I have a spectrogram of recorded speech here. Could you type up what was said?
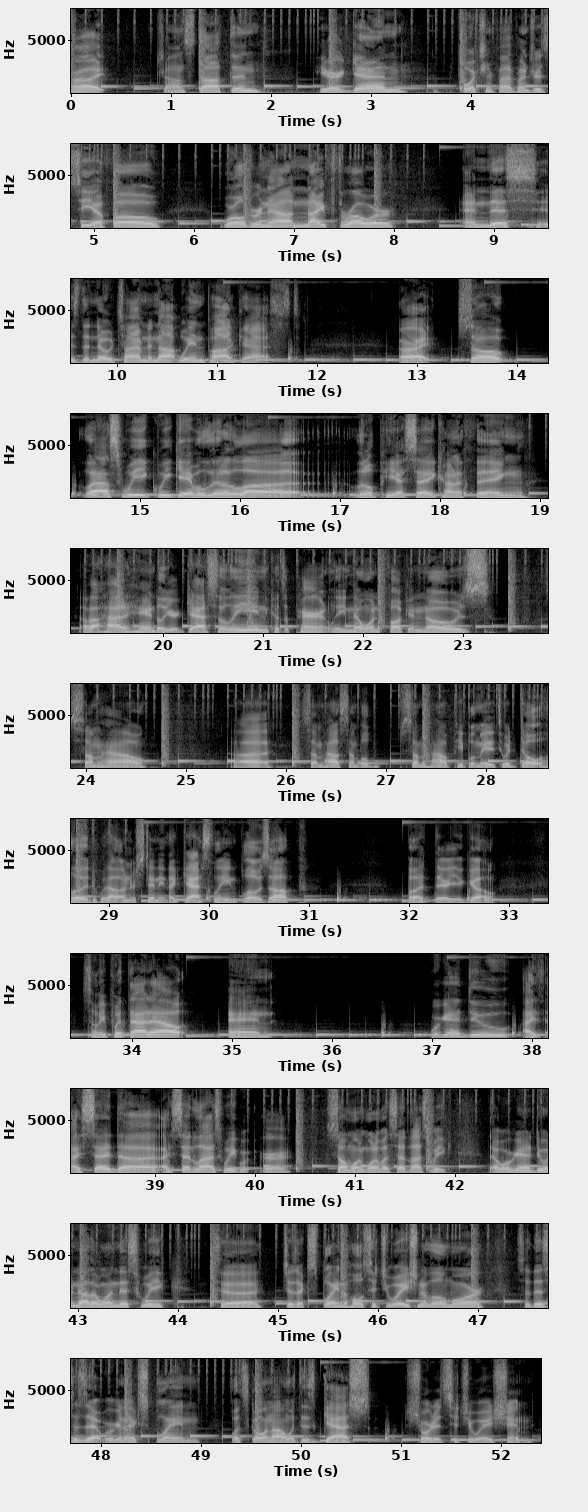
All right, John Stockton here again. Fortune 500 CFO, world renowned knife thrower, and this is the No Time to Not Win podcast. All right, so last week we gave a little uh, little PSA kind of thing about how to handle your gasoline because apparently no one fucking knows somehow. Uh, somehow, some, somehow people made it to adulthood without understanding that gasoline blows up. But there you go. So we put that out, and we're gonna do. I, I said uh, I said last week, or someone, one of us said last week, that we're gonna do another one this week to just explain the whole situation a little more. So this is it. We're gonna explain what's going on with this gas shortage situation.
